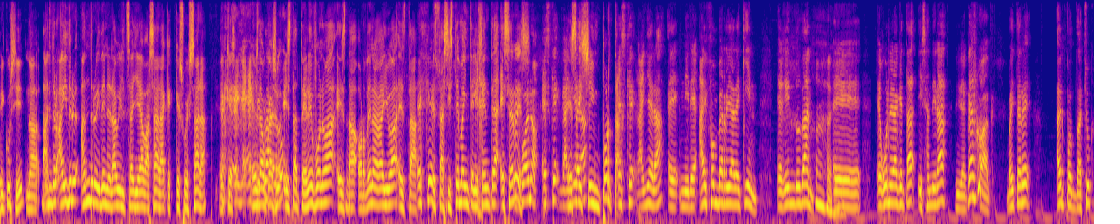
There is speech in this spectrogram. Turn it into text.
ikusi, na, andro, andro, Androiden erabiltzailea basara, que, que es Sara, es que, Es que- es ez que, daukazu, claro. ez da telefonoa, ez da ordenagailua, ez da, Es que ez da es- sistema inteligentea, errez. Bueno, es que gainera... Ez importa. Es que gainera, eh, nire iPhone berriarekin egin dudan eh, eguneraketa izan dira nire kaskoak. Baita ere, AirPod batzuk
